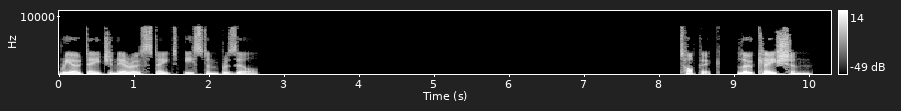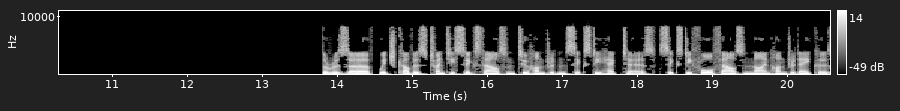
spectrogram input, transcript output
Rio de Janeiro State, eastern Brazil. Location The reserve, which covers 26,260 hectares 64,900 acres,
